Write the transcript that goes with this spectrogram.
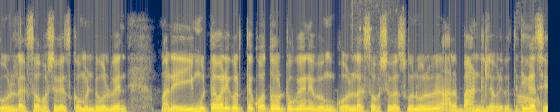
গোল্ড লাগছে অবশ্যই গাইজ কমেন্টে বলবেন। মানে ইমুটটা বাড়ি করতে কত টোকেন এবং গোল্ড লাগছে অবশ্যই গাইজ কমেন্ট বলবেন। আর বান্ডিল বাড়ি করতে ঠিক আছে?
